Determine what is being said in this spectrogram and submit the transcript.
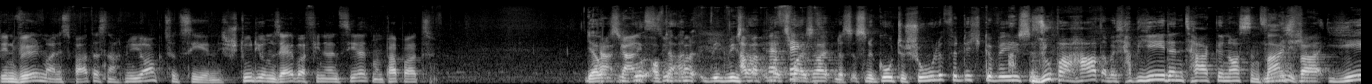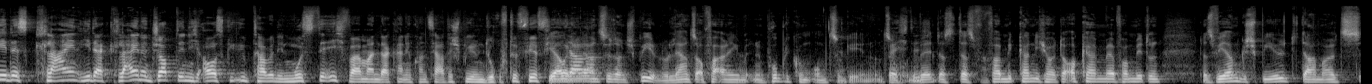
den Willen meines Vaters nach New York zu ziehen. Studium selber finanziert. Mein Papa hat Ja, aber Gar- gut, auf der anderen, wie, wie gesagt, immer zwei. Seiten. Das ist eine gute Schule für dich gewesen. super hart, aber ich habe jeden Tag genossen. Für Meine mich ich war jedes klein, jeder kleine Job, den ich ausgeübt habe, den musste ich, weil man da keine Konzerte spielen durfte für vier Ja, aber da Jahre. lernst du dann spielen. Du lernst auch vor allen Dingen mit einem Publikum umzugehen. Und so. Richtig. Und das, das kann ich heute auch keinem mehr vermitteln. Dass wir haben gespielt damals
